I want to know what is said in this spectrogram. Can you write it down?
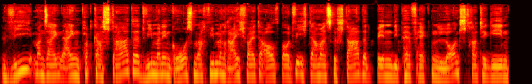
wie man seinen eigenen Podcast startet, wie man ihn groß macht, wie man Reichweite aufbaut, wie ich damals gestartet bin, die perfekten Launch-Strategien,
